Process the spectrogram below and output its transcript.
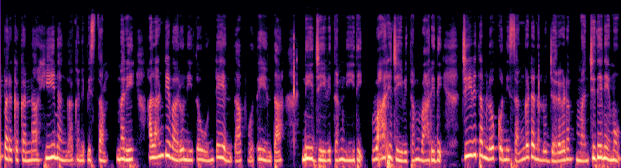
పరక కన్నా హీనంగా కనిపిస్తాం. మరి అలాంటి వారు నీతో ఉంటే ఎంత పోతే ఎంత? నీ జీవితం నీది వారి జీవితం వారిది. జీవితంలో కొన్ని సంఘటనలు జరగడం మంచిదేనేమో.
